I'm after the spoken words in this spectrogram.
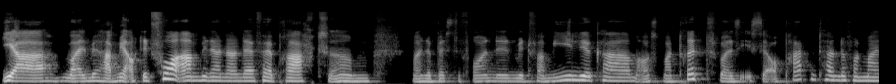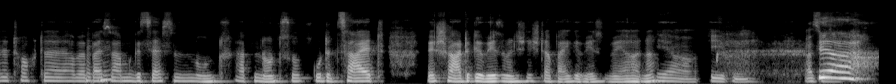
ja, weil wir haben ja auch den Vorabend miteinander verbracht. Ähm, meine beste Freundin mit Familie kam aus Madrid, weil sie ist ja auch Patentante von meiner Tochter. Da haben wir mhm. beisammen gesessen und hatten uns so gute Zeit. Wäre schade gewesen, wenn ich nicht dabei gewesen wäre. Ne? Ja, eben. Also, ja,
